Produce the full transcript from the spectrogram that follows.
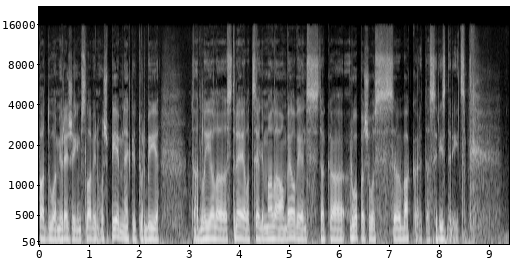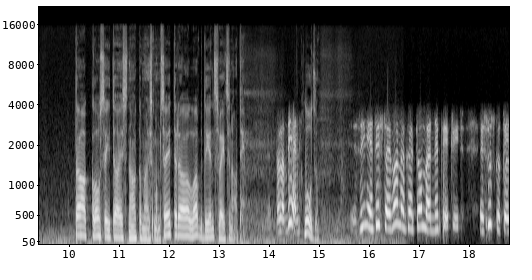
padomju režīmu slavinoši pieminekļi. Tur bija tāda liela strēle ceļa malā un vēl viens uh, vakar tas ir izdarīts. Tā klausītājs nākamais mums ēterā. Labdien, sveicināti! Labdien! Lūdzu! Ziniet, es tai vanagai tomēr nepiekrītu. Es uzskatu,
